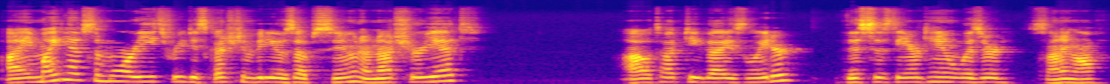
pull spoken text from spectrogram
I might have some more E3 discussion videos up soon, I'm not sure yet. I'll talk to you guys later. This is the Entertainment Wizard, signing off.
